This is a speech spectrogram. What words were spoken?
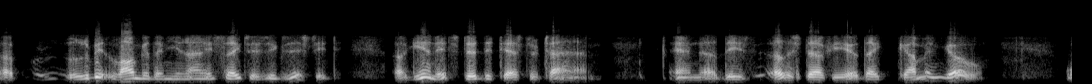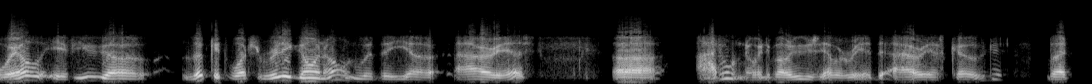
uh, a little bit longer than the United States has existed. Again, it stood the test of time. And uh, these other stuff here, they come and go. Well, if you uh, look at what's really going on with the uh, IRS, uh, I don't know anybody who's ever read the IRS code, but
